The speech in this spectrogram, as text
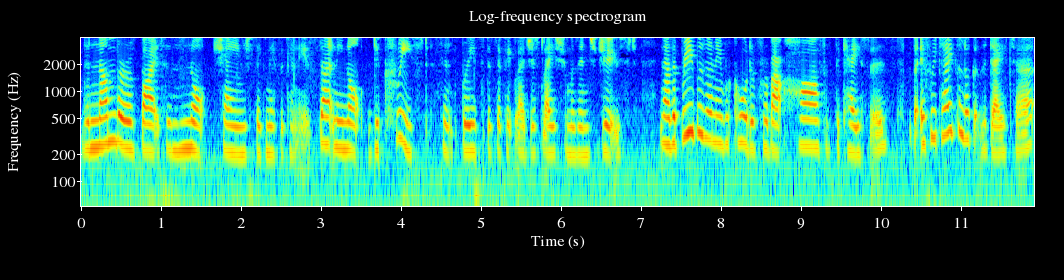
the number of bites has not changed significantly. It's certainly not decreased since breed specific legislation was introduced. Now, the breed was only recorded for about half of the cases, but if we take a look at the data,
